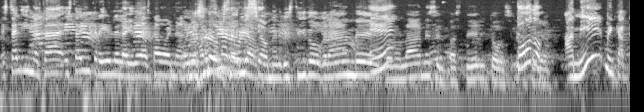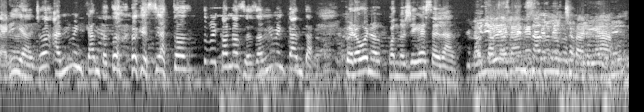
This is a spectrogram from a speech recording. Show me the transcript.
está lindo, está, está increíble la idea, está buena. Oye, Es ¿sí una revolución. con el vestido grande, ¿Eh? con olanes, el pastel y todo. ¿sí Todo. A mí me encantaría. Yo, a mí me encanta todo lo que sea. Todo, tú me conoces, a mí me encanta. Pero bueno, cuando llegue a esa edad. Oye, ¿habías pensado en chambelanes?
